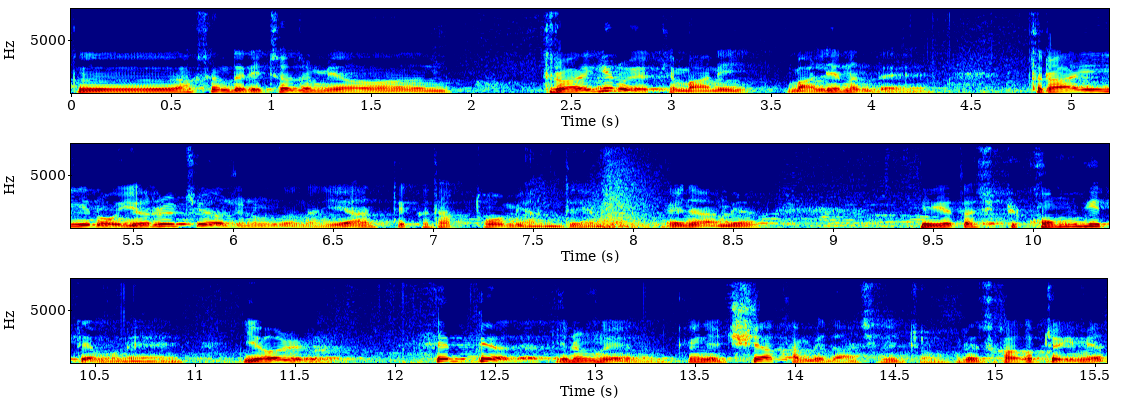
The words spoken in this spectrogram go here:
그 학생들이 젖으면 드라이기로 이렇게 많이 말리는데 드라이로 열을 쬐어주는 거는 얘한테 그닥 도움이 안 돼요. 왜냐하면 얘기했다시피 고무기 때문에 열, 햇볕 이런 거에는 굉장히 취약합니다. 아시겠죠? 그래서 가급적이면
